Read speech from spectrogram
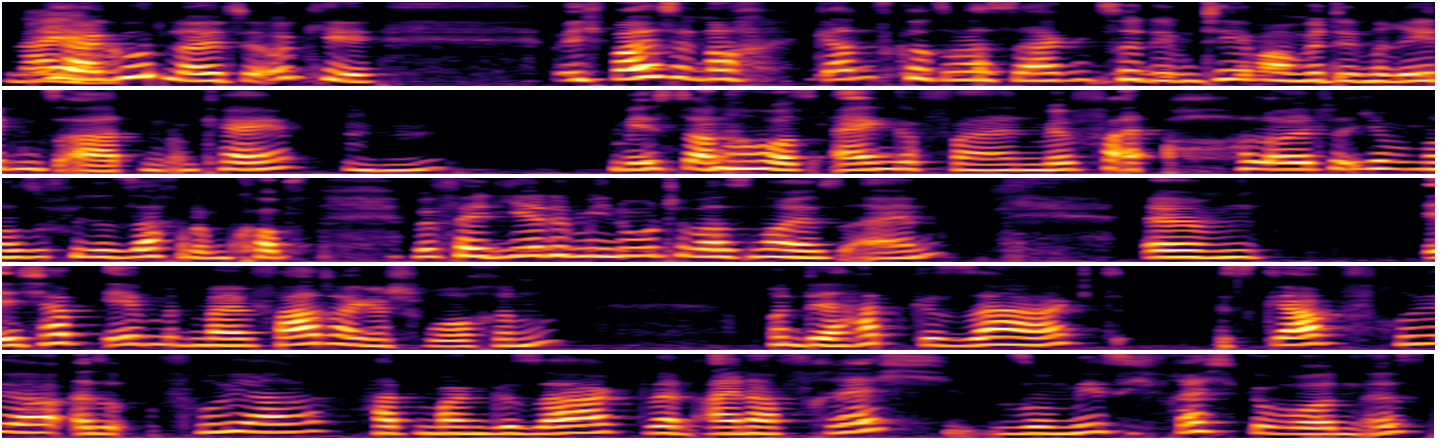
naja. Ja, gut, Leute, okay. Ich wollte noch ganz kurz was sagen zu dem Thema mit den Redensarten, okay? Mhm. Mir ist da noch was eingefallen. Mir fallen, oh Leute, ich habe immer so viele Sachen im Kopf. Mir fällt jede Minute was Neues ein. Ähm, ich habe eben mit meinem Vater gesprochen und der hat gesagt, es gab früher, also früher hat man gesagt, wenn einer frech, so mäßig frech geworden ist,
